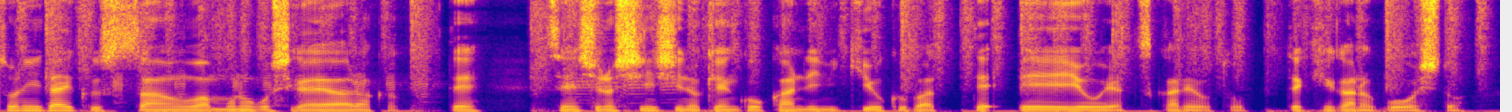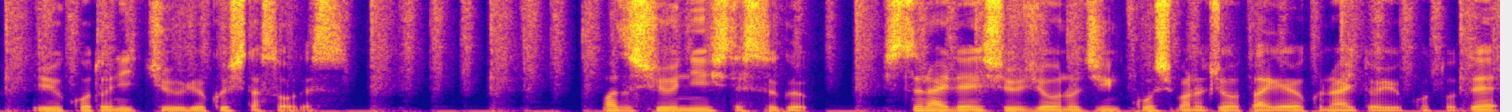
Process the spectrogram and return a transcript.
ソニー・ダイクスさんは物腰が柔らかくて、選手の心身の健康管理に気を配って、栄養や疲れをとって、怪我の防止ということに注力したそうです。まず就任してすぐ、室内練習場の人工芝の状態が良くないということで、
